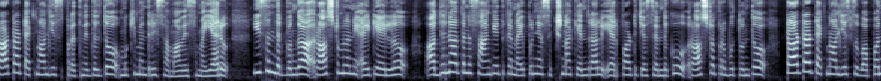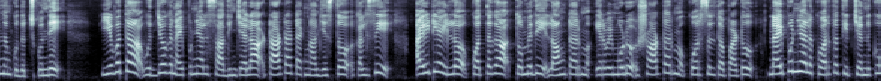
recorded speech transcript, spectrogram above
టాటా టెక్నాలజీస్ ప్రతినిధులతో ముఖ్యమంత్రి సమావేశమయ్యారు. ఈ సందర్భంగా రాష్ట్రంలోని ఐటీఐల్లో అధునాతన సాంకేతిక నైపుణ్య శిక్షణా కేంద్రాలు ఏర్పాటు చేసేందుకు రాష్ట్ర ప్రభుత్వంతో టాటా టెక్నాలజీస్ ఒప్పందం కుదుర్చుకుంది. యువత ఉద్యోగ నైపుణ్యాలు సాధించేలా టాటా టెక్నాలజీస్తో కలిసి ఐటీఐల్లో కొత్తగా తొమ్మిది లాంగ్ టర్మ్ ఇరవై మూడు షార్ట్ టర్మ్ కోర్సులతో పాటు నైపుణ్యాల కొరత తీర్చేందుకు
